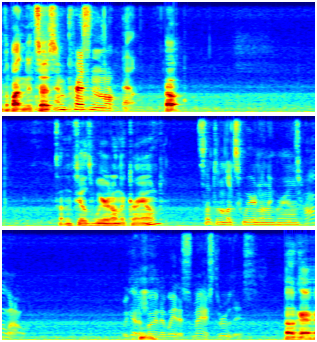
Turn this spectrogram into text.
Yep. Hit the button. It says. I'm pressing L. Oh. Something feels weird on the ground. Something looks weird on the ground. It's hollow. We gotta Hmm. find a way to smash through this. Okay.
